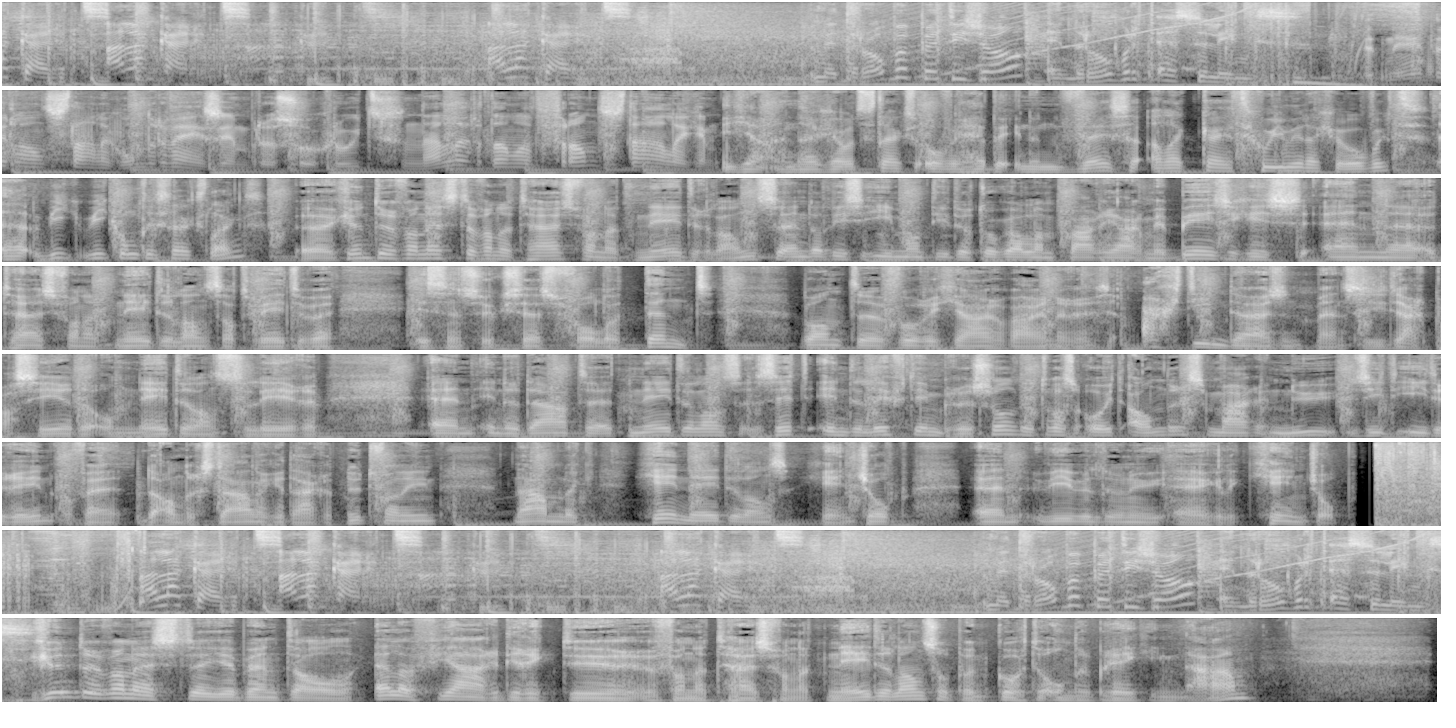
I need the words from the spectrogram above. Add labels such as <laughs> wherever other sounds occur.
la carte. À la Robbe Petitjean en Robert Esselings. Het Nederlandstalig onderwijs in Brussel groeit sneller dan het Franstalige. Ja, en daar gaan we het straks over hebben in een Vijse à la carte. Goedemiddag, Robert. Uh, wie, wie komt er straks langs? Uh, Gunther van Esten van het Huis van het Nederlands. En dat is iemand die er toch al een paar jaar mee bezig is. En uh, het Huis van het Nederlands, dat weten we, is een succesvolle tent. Want uh, vorig jaar waren er 18.000 mensen die daar passeerden om Nederlands te leren. En inderdaad, het Nederlands zit in de lift in Brussel. Dat was ooit anders, maar nu ziet iedereen, of de anderstaligen, daar het nut van in. Namelijk geen Nederlands, geen job. En wie wil er nu eigenlijk geen job? À la carte. À la carte. À la carte. Met Robbe Petitjean en Robert Esselings. Gunther van Esten, je bent al 11 jaar directeur van het Huis van het Nederlands, op een korte onderbreking na.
